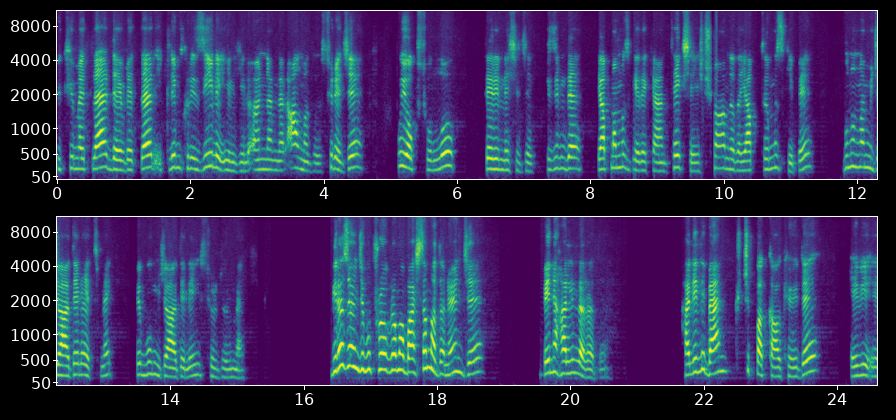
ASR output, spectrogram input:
hükümetler, devletler iklim kriziyle ilgili önlemler almadığı sürece bu yoksulluk derinleşecek. Bizim de yapmamız gereken tek şey şu anda da yaptığımız gibi bununla mücadele etmek ve bu mücadeleyi sürdürmek. Biraz önce bu programa başlamadan önce beni Halil aradı. Halil'i ben Küçük Bakkalköy'de evi e,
